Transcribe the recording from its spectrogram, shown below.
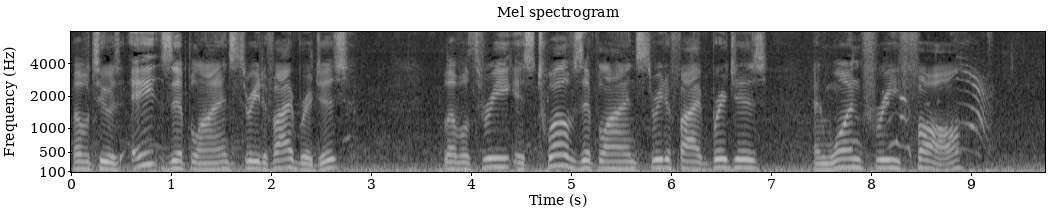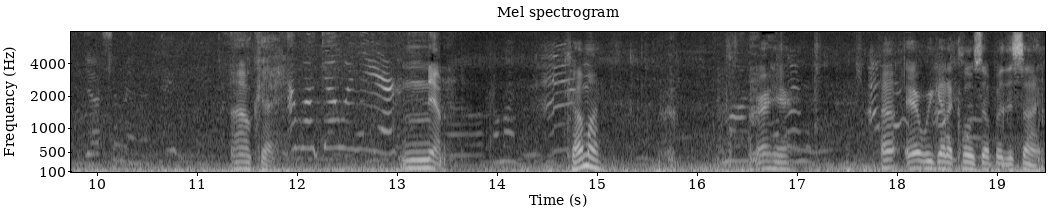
Level two is eight zip lines, three to five bridges. Level three is twelve zip lines, three to five bridges, and one free fall. Just a minute. Okay. I'm gonna go in here. No. Oh, come on. Come on. Right here. Oh, there we got a close up of the sign.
